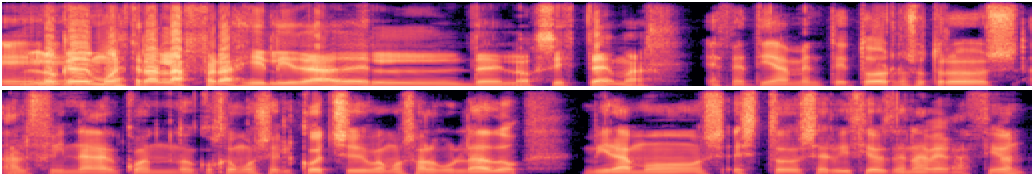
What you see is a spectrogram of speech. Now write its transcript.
Eh, Lo que demuestra la fragilidad del- de los sistemas. Efectivamente, todos nosotros al final cuando cogemos el coche y vamos a algún lado, miramos estos servicios de navegación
